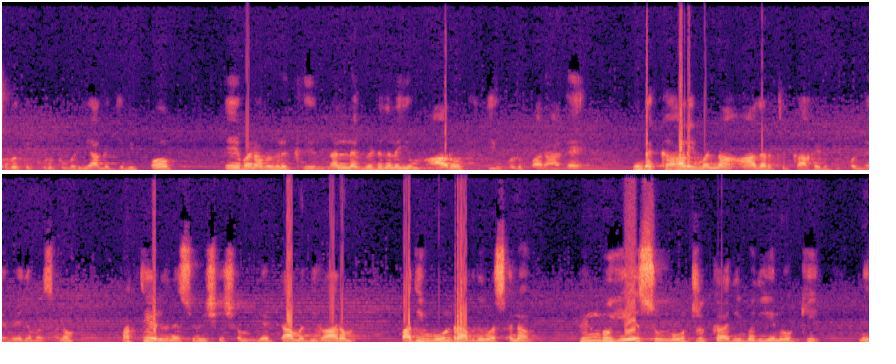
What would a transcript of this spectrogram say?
சுகத்தை கொடுக்கும்படியாக ஜெபிப்போம். தேவன் அவர்களுக்கு நல்ல விடுதலையும் ஆரோக்கியத்தையும் கொடுப்பாராக. இந்த காலை மன்னா ஆதாரத்துக்காக எடுத்துக்கொண்ட வேதவசனம் மத்திய எழுதின சுவிசேஷம் எட்டாம் அதிகாரம் பதிமூன்றாவது வசனம். பின்பு இயேசு நூற்றுக்கு அதிபதியை நோக்கி நீ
